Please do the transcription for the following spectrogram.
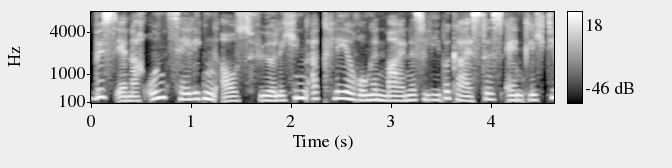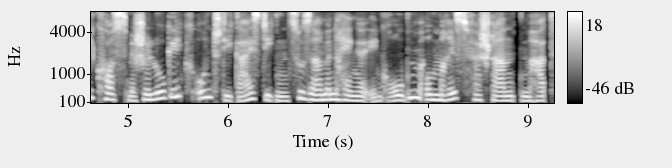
bis er nach unzähligen ausführlichen Erklärungen meines Liebegeistes endlich die kosmische Logik und die geistigen Zusammenhänge in grobem Umriss verstanden hat,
